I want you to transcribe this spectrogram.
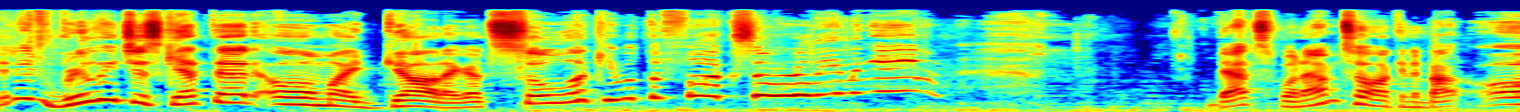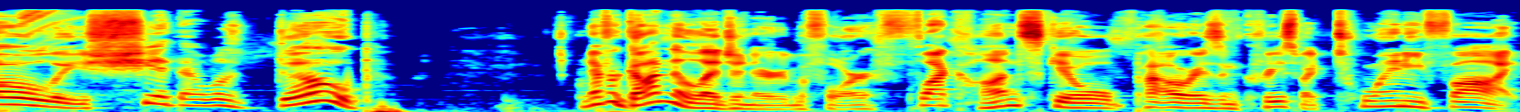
Did it really just get that? Oh my god, I got so lucky. What the fuck? So early in the game? That's what I'm talking about. Holy shit, that was dope. Never gotten a legendary before. FL4K hunt skill power is increased by 25.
